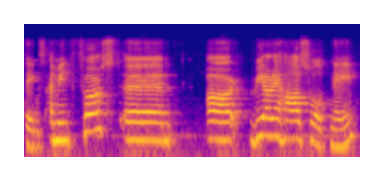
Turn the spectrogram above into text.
things. I mean, first, um, our we are a household name.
